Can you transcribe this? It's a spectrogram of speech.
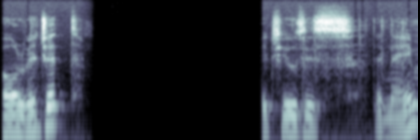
call widget which uses the name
